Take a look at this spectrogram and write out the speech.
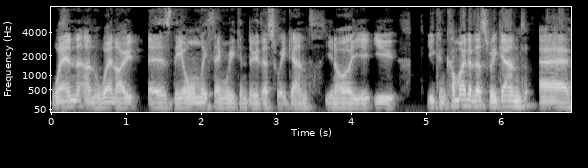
win and win out is the only thing we can do this weekend. You know, you you you can come out of this weekend uh,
